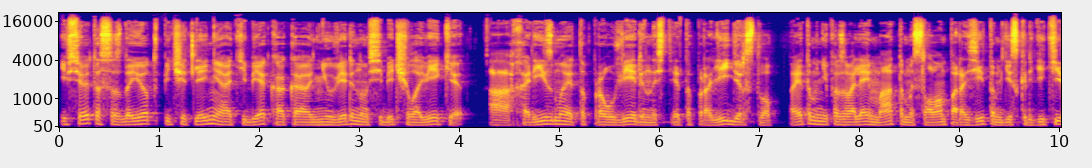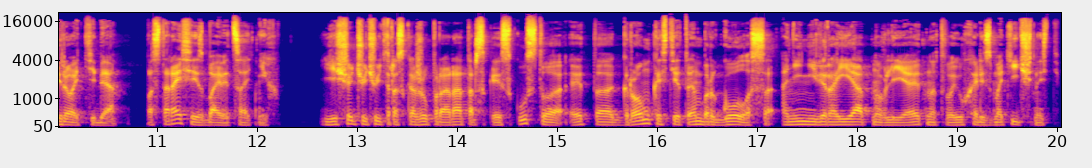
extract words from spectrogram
И все это создает впечатление о тебе как о неуверенном в себе человеке. А харизма – это про уверенность, это про лидерство. Поэтому не позволяй матам и словам-паразитам дискредитировать тебя. Постарайся избавиться от них. Еще чуть-чуть расскажу про ораторское искусство. Это громкость и тембр голоса. Они невероятно влияют на твою харизматичность.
